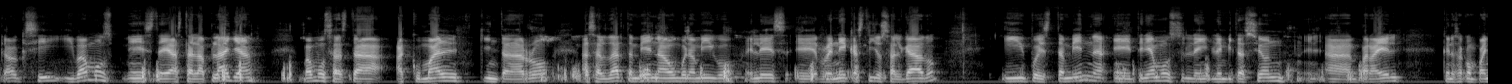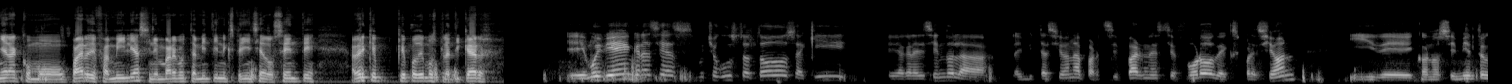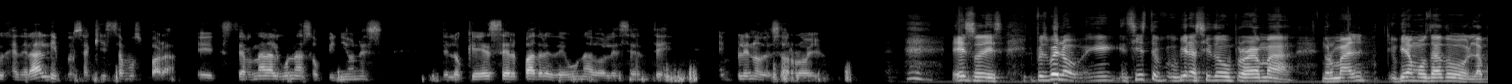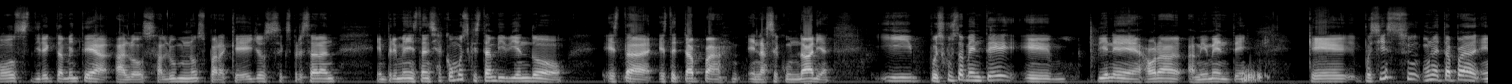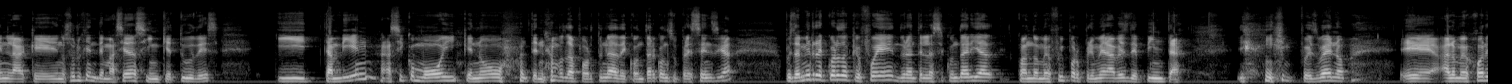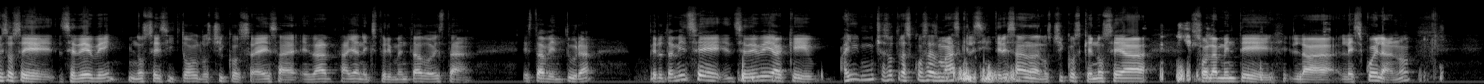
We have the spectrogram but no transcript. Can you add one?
Claro que sí, y vamos este, hasta la playa, vamos hasta Acumal, Quintana Roo, a saludar también a un buen amigo, él es eh, René Castillo Salgado, y pues también eh, teníamos la, invitación eh, para él que nos acompañara como padre de familia, sin embargo también tiene experiencia docente. A ver qué, podemos platicar eh, muy bien, gracias. Mucho gusto a todos. Aquí eh, agradeciendo la, invitación a participar en este foro de expresión y de conocimiento en general. Y pues aquí estamos para externar algunas opiniones de lo que es ser padre de un adolescente en pleno desarrollo. Eso es. Pues bueno, eh, si este hubiera sido un programa normal, hubiéramos dado la voz directamente a, los alumnos para que ellos expresaran en primera instancia cómo es que están viviendo esta, esta etapa en la secundaria. Y pues justamente eh, viene ahora a mi mente que pues sí es una etapa en la que nos surgen demasiadas inquietudes y también, así como hoy que no tenemos la fortuna de contar con su presencia, pues también recuerdo que fue durante la secundaria cuando me fui por primera vez de pinta. Y pues bueno, eh, a lo mejor eso se, debe, no sé si todos los chicos a esa edad hayan experimentado esta, esta aventura, pero también se, debe a que hay muchas otras cosas más que les interesan a los chicos que no sea solamente la, la escuela, ¿no?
